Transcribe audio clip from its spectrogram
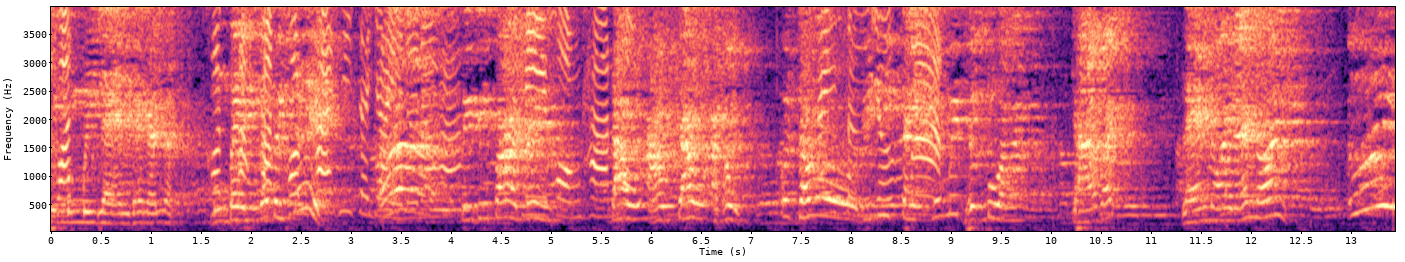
จริงวัดมึงมีแรงแค่นั้นน่ะค่มึอนงเบนก็ไปค่อนดิข้างที่จะใหญ่เลยนะคะตีที่บ้านนี่มีของทานเดาเอาเจ้าเอาโอ้เจ้าให้ซื้อทีเยนี้อะเตะมากยังไม่ถึงบวงอะจ่าไว้แรงหน่อยแรงหน่อยเอ้ย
